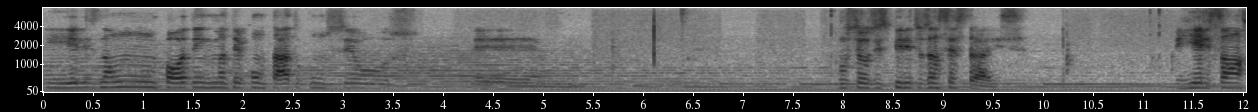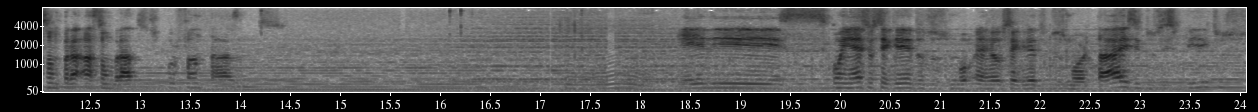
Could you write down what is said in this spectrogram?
e eles não podem manter contato com seus é, com seus espíritos ancestrais e eles são assombra- assombrados por fantasmas eles conhecem os segredos dos, é, os dos mortais e dos espíritos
